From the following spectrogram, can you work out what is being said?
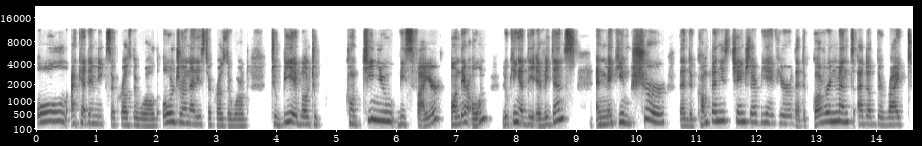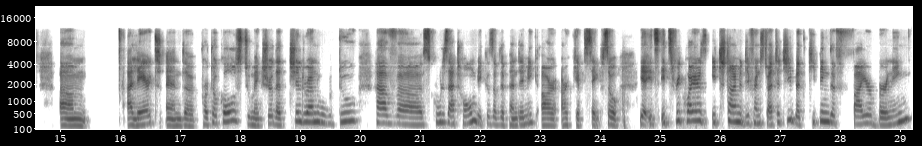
all academics across the world, all journalists across the world to be able to continue this fire on their own, looking at the evidence and making sure that the companies change their behavior, that the government adopt the right um, alert and uh, protocols to make sure that children who do have uh, schools at home because of the pandemic are, are kept safe. So yeah, it's, it requires each time a different strategy, but keeping the fire burning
